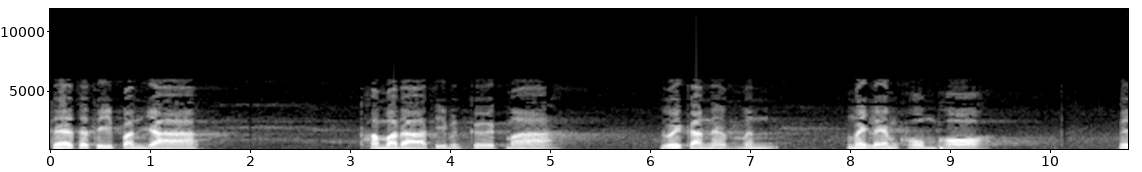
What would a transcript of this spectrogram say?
แต่สติปัญญาธรรมดาที่มันเกิดมา ด้วยกันเนะ่ะ มันไม่แหลมคมพอ ไม่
